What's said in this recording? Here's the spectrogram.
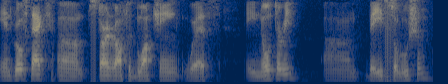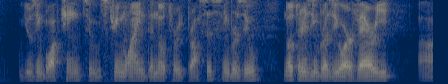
And Growth Tech um, started off with blockchain with a notary um, based solution using blockchain to streamline the notary process in Brazil. Notaries in Brazil are very uh,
